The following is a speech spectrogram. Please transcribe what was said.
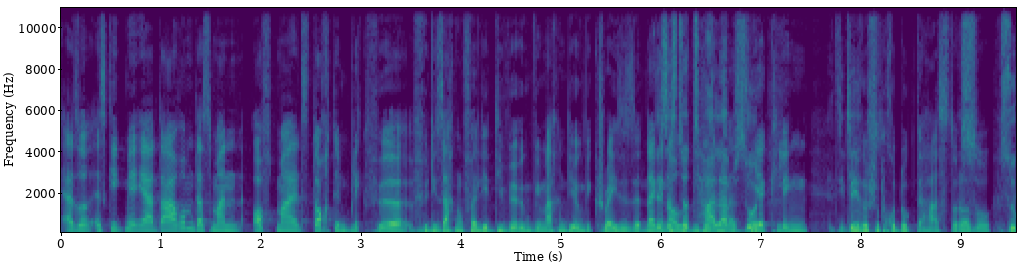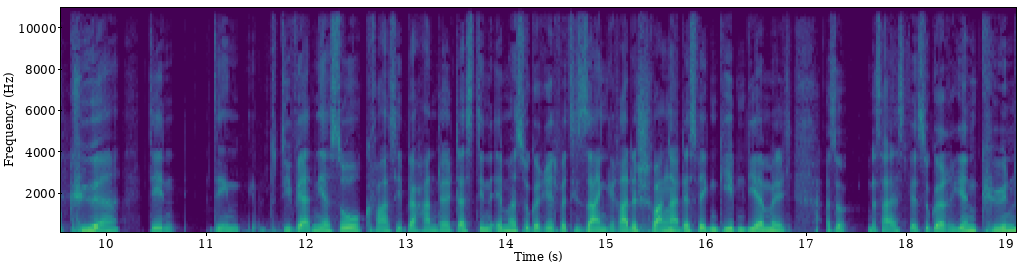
also es geht mir eher darum, dass man oftmals doch den Blick für, für die Sachen verliert, die wir irgendwie machen, die irgendwie crazy sind. Ne? Das ist Genauso total wie du absurd. Rasierklingen tierische Produkte hast oder so. so Kühe, den, den, die werden ja so quasi behandelt, dass denen immer suggeriert wird, sie seien gerade schwanger. Deswegen geben die ja Milch. Also, das heißt, wir suggerieren Kühen,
